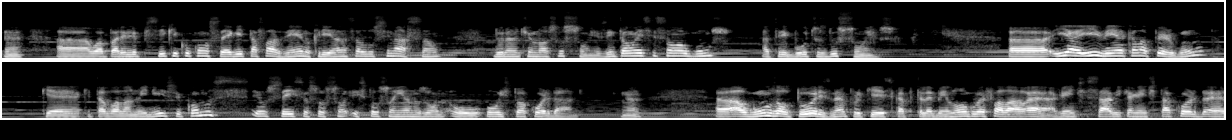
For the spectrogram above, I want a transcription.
Né? Ah, o aparelho psíquico consegue estar tá fazendo, criando essa alucinação durante os nossos sonhos. Então esses são alguns atributos dos sonhos. Uh, e aí vem aquela pergunta que é que estava lá no início, como eu sei se eu sou, estou sonhando ou, ou, ou estou acordado, né? Uh, alguns autores, né, porque esse capítulo é bem longo, vai falar, é, a gente sabe que a gente acordando, é,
